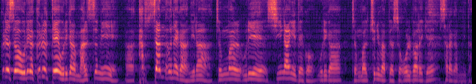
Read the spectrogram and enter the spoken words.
그래서 우리가 그럴 때 우리가 말씀이 아, 값싼 은혜가 아니라 정말 우리의 신앙이 되고 우리가 정말 주님 앞에서 올바르게 살아갑니다.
